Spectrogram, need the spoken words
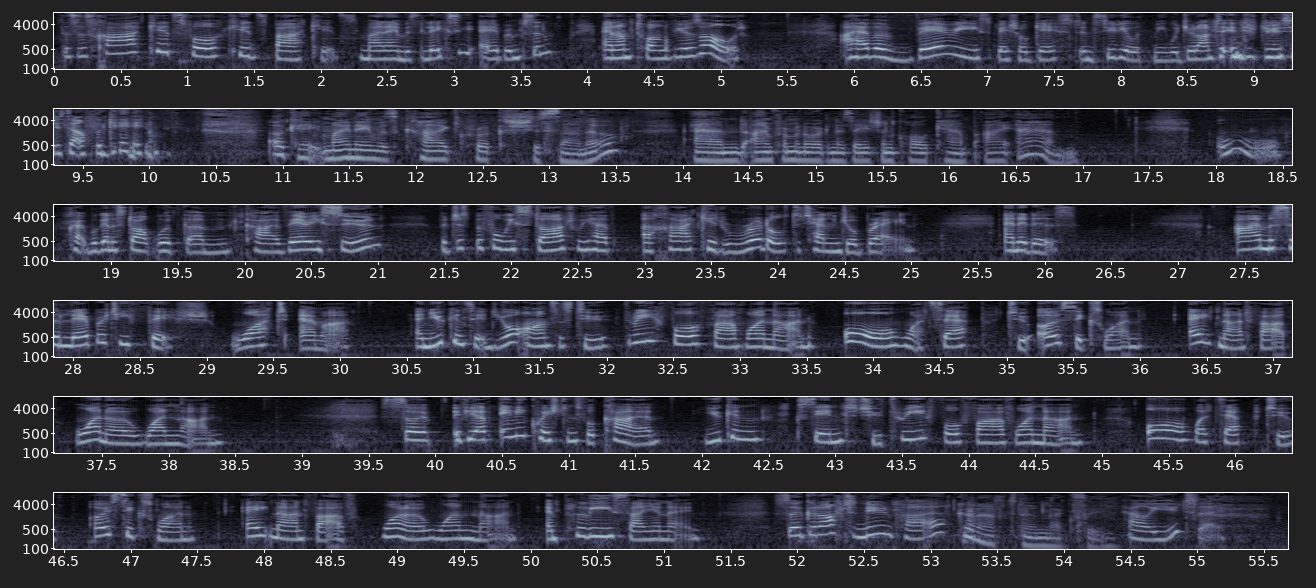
This is Hi Kids for Kids by Kids. My name is Lexi Abramson and I'm 12 years old. I have a very special guest in studio with me. Would you like to introduce yourself again? Okay, my name is Kai Crooks Chissano, and I'm from an organization called Camp I Am. Ooh, okay, we're going to start with um, Kai very soon. But just before we start, we have a Hi Kid riddle to challenge your brain. And it is I'm a celebrity fish. What am I? And you can send your answers to 34519 or WhatsApp to 061 895 1019. So if you have any questions for Kaya, you can send to 34519 or WhatsApp to 061 895 1019 and please sign your name. So good afternoon, Kaya. Good afternoon, Lexi. How are you today?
